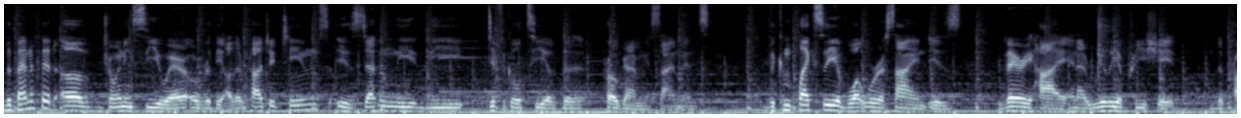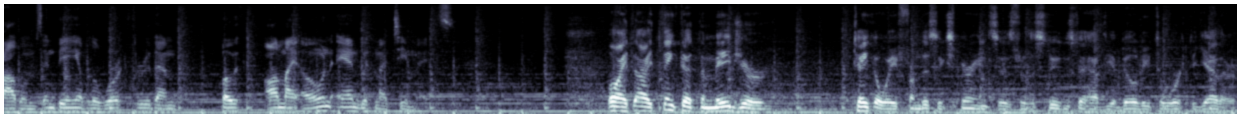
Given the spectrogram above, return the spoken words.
The benefit of joining CU Air over the other project teams is definitely the difficulty of the programming assignments. The complexity of what we're assigned is very high, and I really appreciate the problems and being able to work through them both on my own and with my teammates. Well, I, I think that the major takeaway from this experience is for the students to have the ability to work together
